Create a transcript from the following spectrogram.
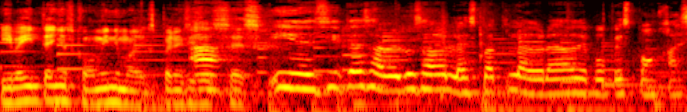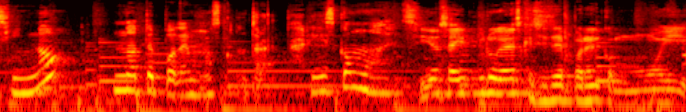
y 20 años como mínimo de experiencia. Ah, es- y necesitas haber usado la espátula dorada de Bob Esponja. Si no, no te podemos contratar. Y es como. Sí, o sea, hay lugares que sí se ponen como muy,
